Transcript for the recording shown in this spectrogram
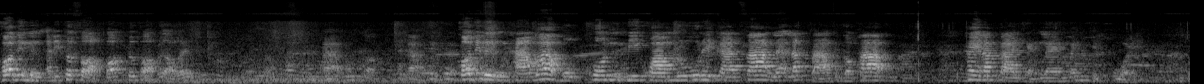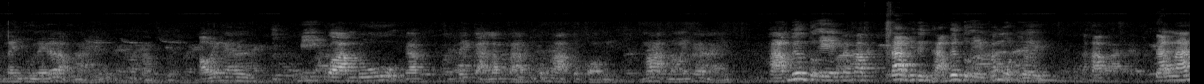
ข้อที่หนึ่งอันนี้ทดสอบก็ทดสอบหรือเอาเลยอะอะข้อที่หนึ่งถามว่าบุคคลมีความรู้ในการสร้างและรักษาสุขภาพ ให้ร่างกายแข็งแรงไม่เจ็บป่วยในอยู่ในระดับไหนนะครับเอายังไงมีความรู้นะครับในการรักษาสุขภาพตัวของนี่มากน้อยแค่ไหน ถามเรื่องตัวเองนะครับ ด้านที่หนึ่งถามเรื่องตัวเองทั้งหมดเลยนะครับ ดังนั้น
